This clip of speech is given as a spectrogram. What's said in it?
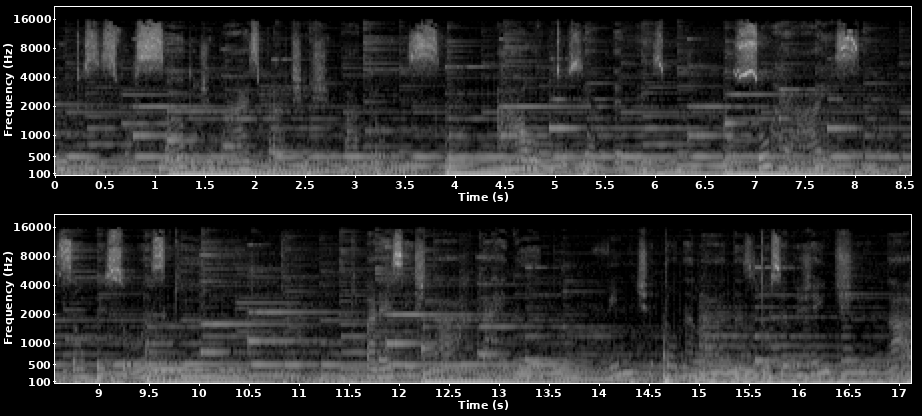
muito, se esforçando demais para atingir padrões altos e até mesmo surreais, são pessoas que, que parecem estar carregando 20 toneladas, estou sendo gentil, tá?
